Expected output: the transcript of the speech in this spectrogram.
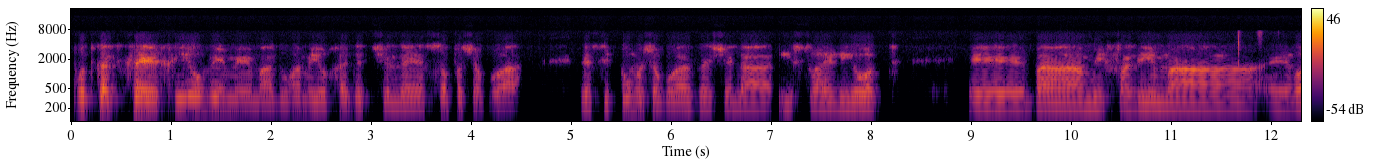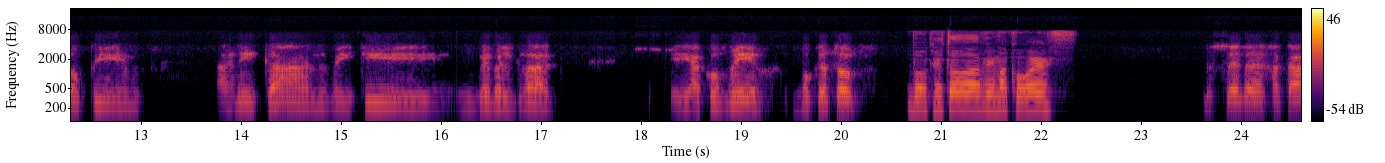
פודקאסט חיובי ממהדורה מיוחדת של סוף השבוע, לסיכום השבוע הזה של הישראליות במפעלים האירופיים. אני כאן ואיתי בבלגרד, יעקב מאיר, בוקר טוב. בוקר טוב אבי, מה קורה? בסדר, איך אתה?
